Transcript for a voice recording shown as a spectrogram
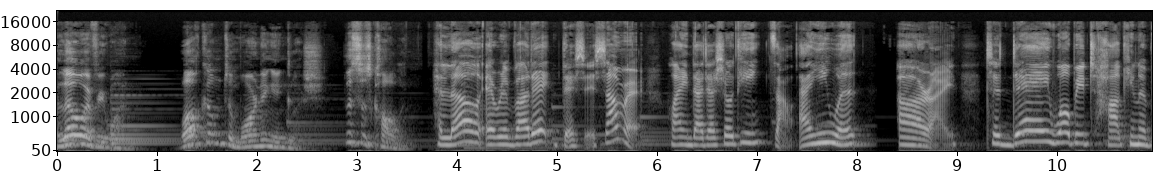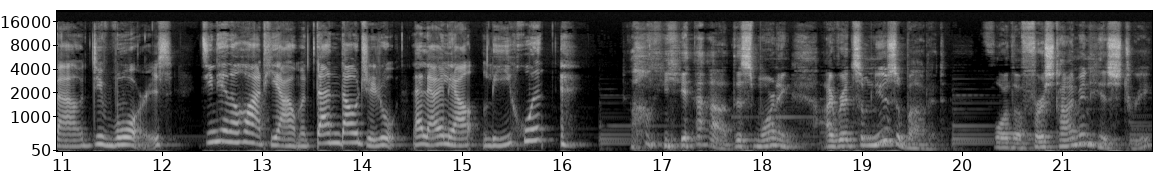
Hello, everyone. Welcome to Morning English. This is Colin. Hello, everybody. This is Summer. 欢迎大家收听早安英文。All right, today we'll be talking about divorce. 今天的话题啊，我们单刀直入，来聊一聊离婚。Oh, yeah. This morning I read some news about it. For the first time in history,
